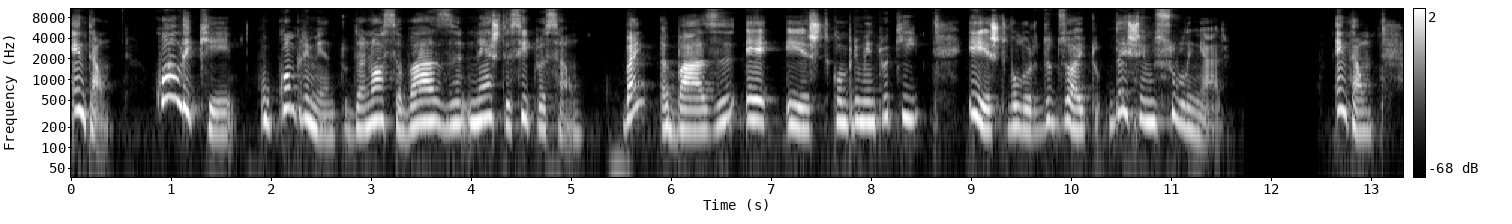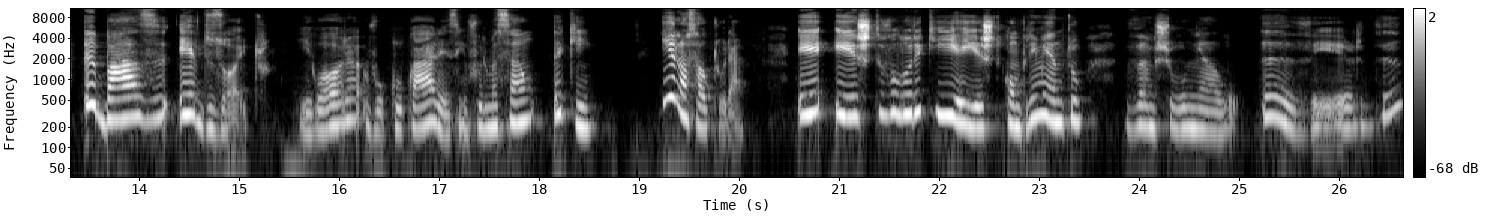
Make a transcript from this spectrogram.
Então, qual é que é o comprimento da nossa base nesta situação? Bem, a base é este comprimento aqui, é este valor de 18. Deixem-me sublinhar. Então, a base é 18. E agora vou colocar essa informação aqui. E a nossa altura? É este valor aqui, é este comprimento. Vamos sublinhá-lo a verde.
